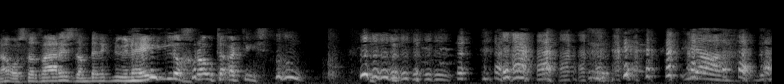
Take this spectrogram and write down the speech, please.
Nou, als dat waar is, dan ben ik nu een hele grote artiest. Ja, de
